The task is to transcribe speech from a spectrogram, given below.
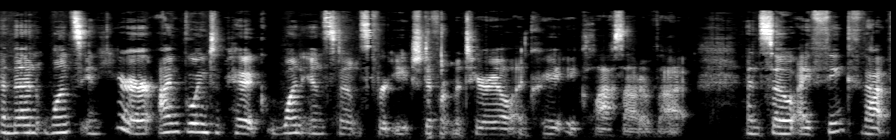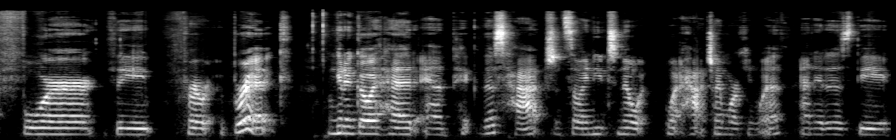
And then once in here, I'm going to pick one instance for each different material and create a class out of that. And so I think that for the for brick, I'm going to go ahead and pick this hatch. And so I need to know what, what hatch I'm working with. And it is the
